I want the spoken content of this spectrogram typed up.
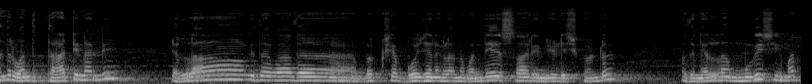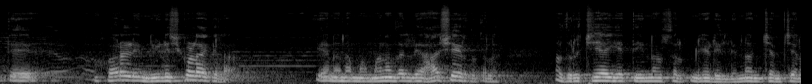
ಅಂದರೆ ಒಂದು ತಾಟಿನಲ್ಲಿ ಎಲ್ಲ ವಿಧವಾದ ಭಕ್ಷ್ಯ ಭೋಜನಗಳನ್ನು ಒಂದೇ ಸಾರಿ ನೀಡಿಸಿಕೊಂಡು ಅದನ್ನೆಲ್ಲ ಮುಗಿಸಿ ಮತ್ತೆ ಹೊರಳಿ ನೀಡಿಸ್ಕೊಳ್ಳಾಗಿಲ್ಲ. ಏನು ನಮ್ಮ ಮನದಲ್ಲಿ ಆಸೆ ಇರ್ತದಲ್ಲ, ಅದು ರುಚಿಯಾಗೈತಿ ಇನ್ನೊಂದು ಸ್ವಲ್ಪ ನೀಡಿಲ್ಲ, ಇನ್ನೊಂದು ಚಮಚನ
